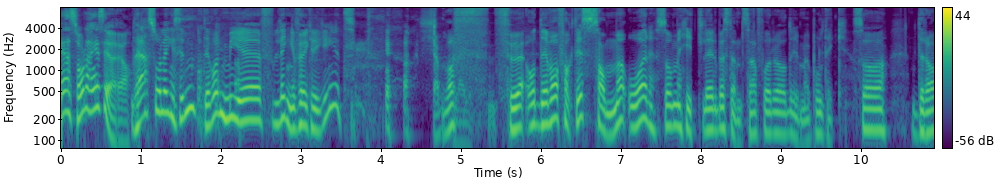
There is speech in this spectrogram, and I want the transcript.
er så lenge siden, ja. Det er så lenge siden. Det var mye lenge før krigen, gitt. Før, og det var faktisk samme år som Hitler bestemte seg for å drive med politikk. Så dra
